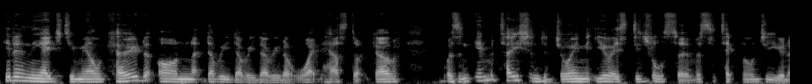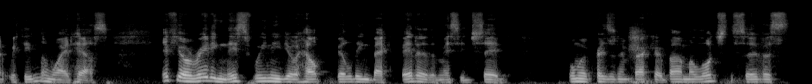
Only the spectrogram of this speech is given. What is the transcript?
Hidden in the HTML code on www.whitehouse.gov was an invitation to join U.S. Digital Service, a technology unit within the White House. If you're reading this, we need your help building back better, the message said. Former President Barack Obama launched the service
